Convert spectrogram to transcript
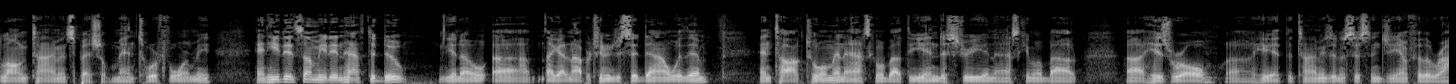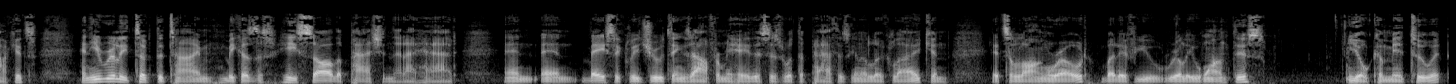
long time and special mentor for me, and he did something he didn't have to do. You know, uh, I got an opportunity to sit down with him and talk to him and ask him about the industry and ask him about uh, his role. Uh, he at the time he's an assistant GM for the Rockets, and he really took the time because he saw the passion that I had, and and basically drew things out for me. Hey, this is what the path is going to look like, and it's a long road, but if you really want this, you'll commit to it.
